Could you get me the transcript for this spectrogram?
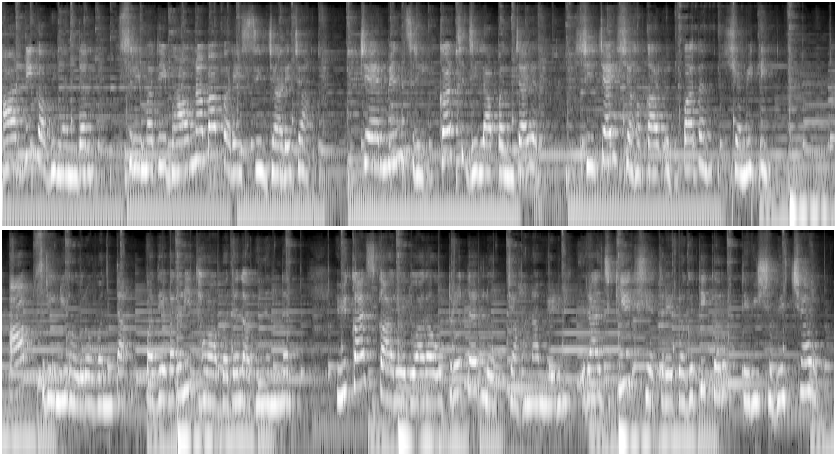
હાર્દિક અભિનંદન. શ્રીમતી ભાવનાબા પરેશસિંહ જાડેજા. ચેરમેન શ્રી કચ્છ જિલ્લા પંચાયત. સિંચાઈ સહકાર ઉત્પાદન સમિતિ. આપ શ્રીની ગૌરવવંતા પદે થવા બદલ અભિનંદન. વિકાસ કાર્યો દ્વારા ઉત્તરોત્તર લોકચાહના મેળવી રાજકીય ક્ષેત્રે પ્રગતિ કરો તેવી શુભેચ્છાઓ.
